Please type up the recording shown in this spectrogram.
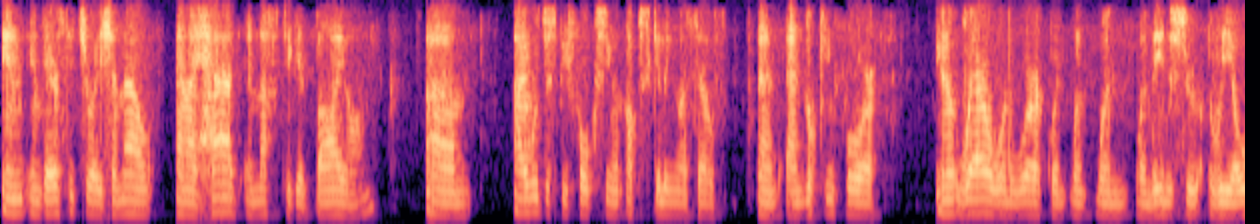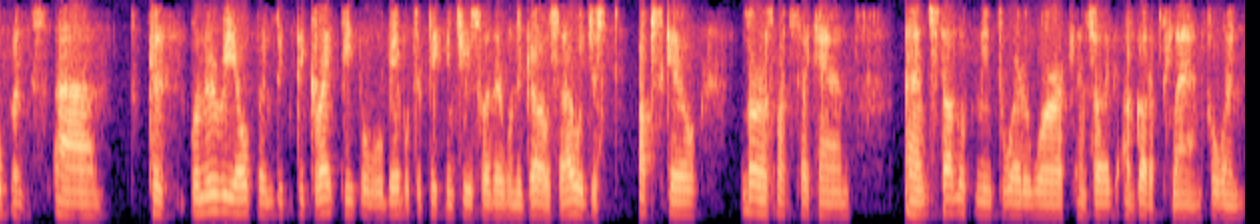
in in their situation now and I had enough to get by on, um, I would just be focusing on upskilling myself and and looking for you know where I want to work when when when when the industry reopens. Because um, when we reopen, the, the great people will be able to pick and choose where they want to go. So I would just upskill, learn as much as I can, and start looking into where to work. And so I've got a plan for when,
